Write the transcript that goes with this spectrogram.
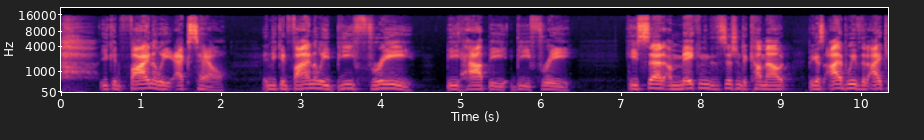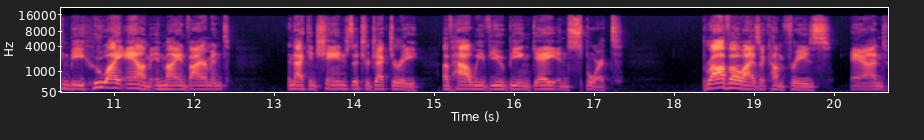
you can finally exhale and you can finally be free, be happy, be free. He said, I'm making the decision to come out because I believe that I can be who I am in my environment and I can change the trajectory of how we view being gay in sport. Bravo, Isaac Humphries. And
